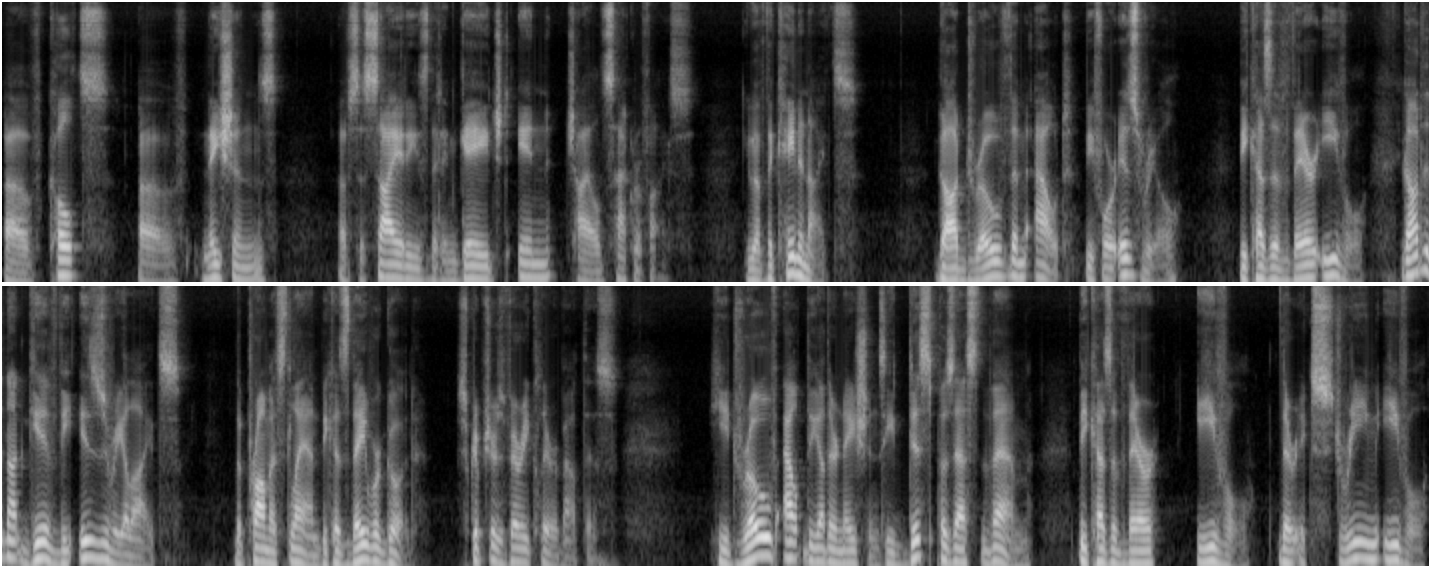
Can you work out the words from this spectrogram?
of cults, of nations, of societies that engaged in child sacrifice. You have the Canaanites. God drove them out before Israel because of their evil. God did not give the Israelites the promised land because they were good. Scripture is very clear about this. He drove out the other nations, he dispossessed them because of their evil, their extreme evil,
